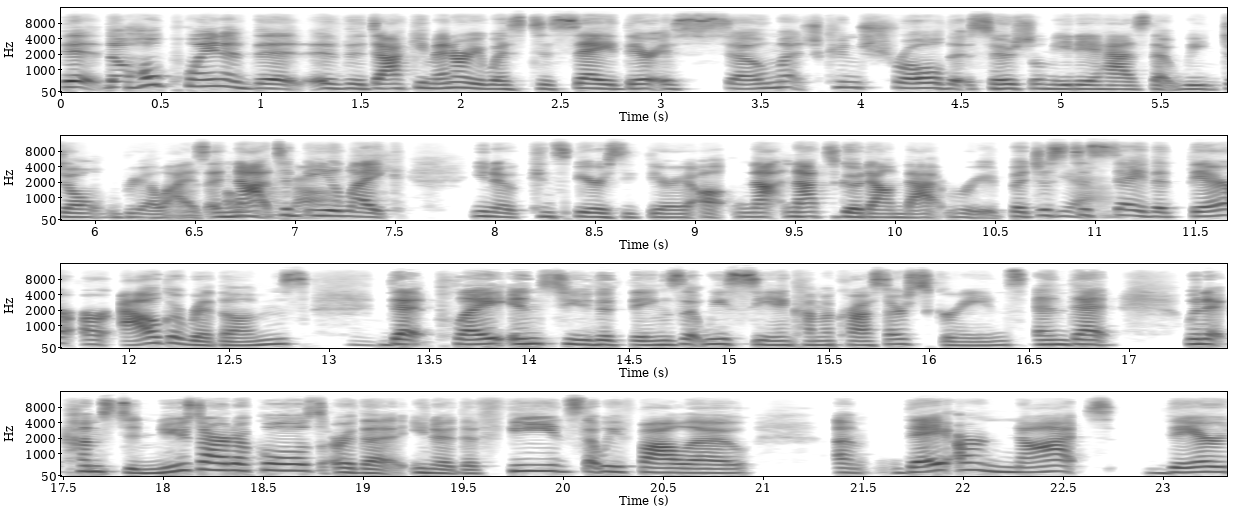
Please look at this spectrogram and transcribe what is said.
the the whole point of the the documentary was to say there is so much control that social media has that we don't realize, and Oh not to my be like you know conspiracy theory, uh, not not to go down that route, but just Yeah. to say that there are algorithms Mhm. That play into the things that we see and come across our screens and that when it comes to news articles or the you know the feeds that we follow um, they are not there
